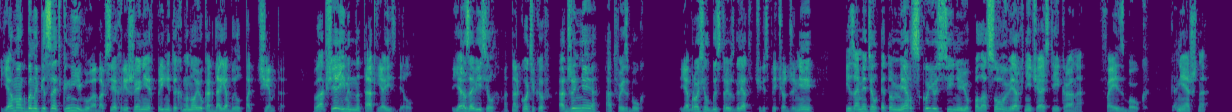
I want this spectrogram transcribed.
Я мог бы написать книгу обо всех решениях, принятых мною, когда я был под чем-то. Вообще, именно так я и сделал. Я зависел от наркотиков, от Джиннея, от Фейсбук. Я бросил быстрый взгляд через плечо Джиннеи и заметил эту мерзкую синюю полосу в верхней части экрана. Фейсбук. Конечно.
